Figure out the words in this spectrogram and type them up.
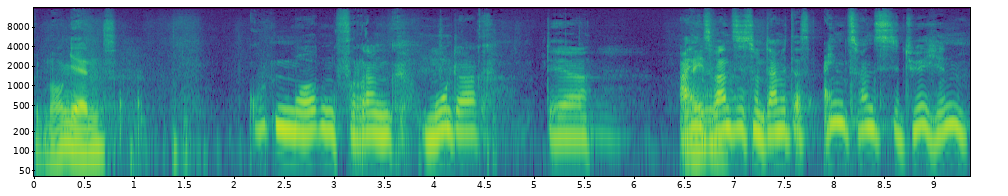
Guten Morgen, Jens. Guten Morgen, Frank. Montag, der 21. und damit das 21. Türchen.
